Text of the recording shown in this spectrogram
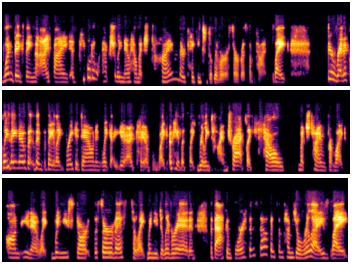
one big thing that i find is people don't actually know how much time they're taking to deliver a service sometimes. Like theoretically they know but they, they like break it down and like you know i kind of like okay let's like really time track like how much time from like on you know like when you start the service to like when you deliver it and the back and forth and stuff and sometimes you'll realize like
